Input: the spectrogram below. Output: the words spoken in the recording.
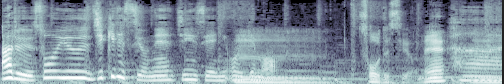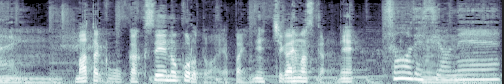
ある、はい、そういう時期ですよね人生においても。そうですよね。はいまたこう学生の頃とはやっぱりね違いますからね。そうですよね、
